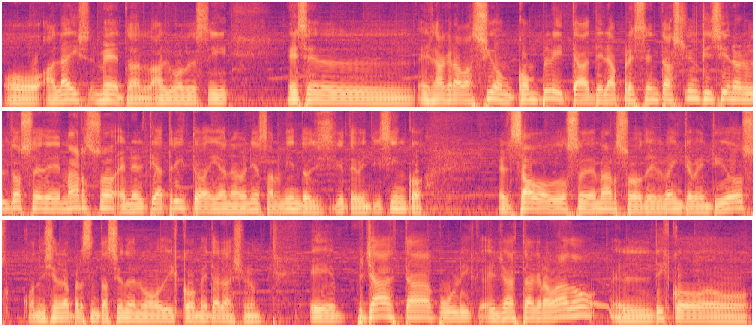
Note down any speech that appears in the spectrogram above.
o Alive Metal, algo de así. Es, el, es la grabación completa de la presentación que hicieron el 12 de marzo en el Teatrito, ahí en Avenida Sarmiento 1725, el sábado 12 de marzo del 2022, cuando hicieron la presentación del nuevo disco Metal Asylum. Eh, ya está public eh, ya está grabado el disco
